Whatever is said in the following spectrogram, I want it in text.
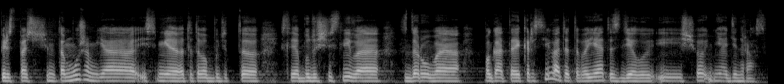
переспать с чьим-то мужем, я, если мне от этого будет, э, если я буду счастливая, здоровая, богатая и красивая от этого, я это сделаю. И еще не один раз.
